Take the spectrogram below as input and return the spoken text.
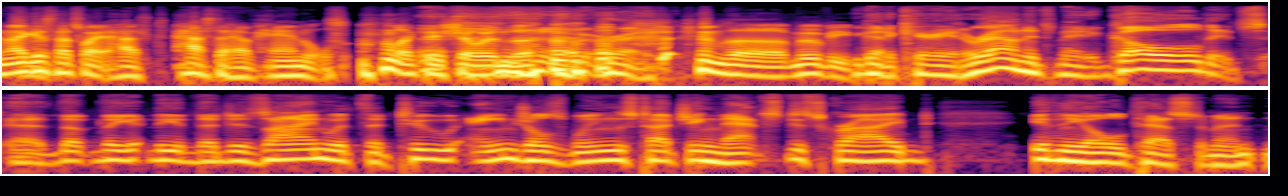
and I guess that's why it has has to have handles, like they show in the Right. in the movie. you got to carry it around. It's made of gold. It's uh, the, the the the design with the two angels' wings touching. That's described in the Old Testament.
